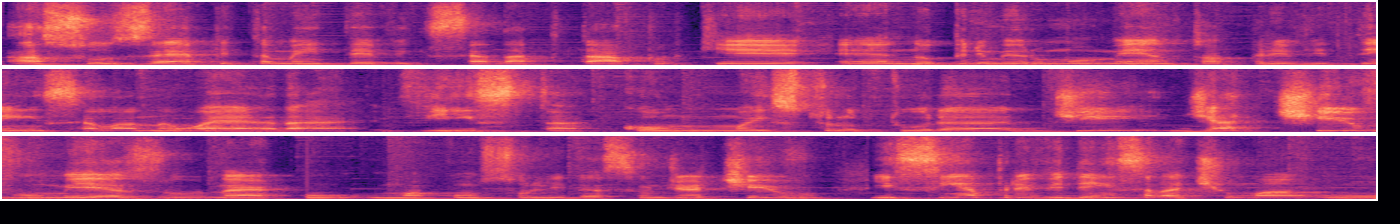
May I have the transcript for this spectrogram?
a SUSEP também teve que se adaptar, porque é, no primeiro momento a Previdência ela não era vista como uma estrutura de, de ativo mesmo, né? uma consolidação de ativo, e sim a Previdência ela tinha uma, um,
